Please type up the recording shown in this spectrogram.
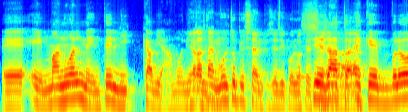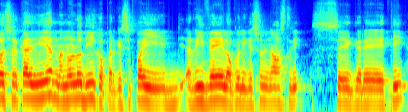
eh, e manualmente li caviamo. Li In realtà è molto più semplice di quello che Sì, sembra. esatto, eh. è che volevo cercare di dire, ma non lo dico perché se poi rivelo quelli che sono i nostri segreti,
